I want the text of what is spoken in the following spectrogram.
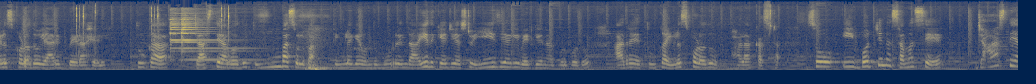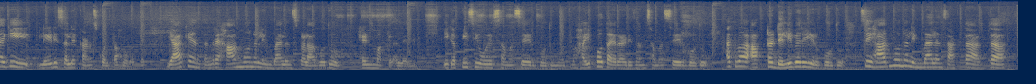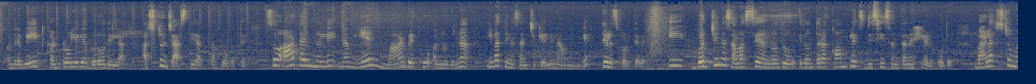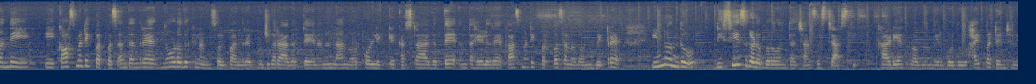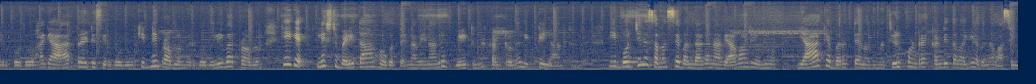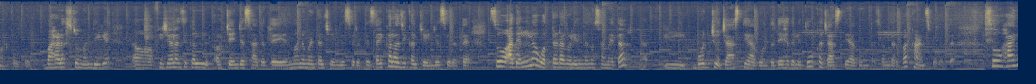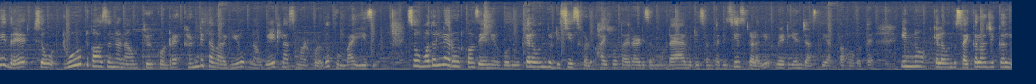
ಇಳಿಸ್ಕೊಳ್ಳೋದು ಯಾರಿಗೆ ಬೇಡ ಹೇಳಿ. ತೂಕ ಜಾಸ್ತಿ ಆಗೋದು ತುಂಬ ಸುಲಭ. ತಿಂಗಳಿಗೆ ಒಂದು ಮೂರರಿಂದ ಐದು ಕೆ ಜಿಯಷ್ಟು ಈಸಿಯಾಗಿ ವೆಯ್ಟ್ ಗೇನ್ ಆಗಿಬಿಡ್ಬೋದು. ಆದರೆ ತೂಕ ಇಳಿಸ್ಕೊಳ್ಳೋದು ಬಹಳ ಕಷ್ಟ. ಸೊ ಈ ಬೊಜ್ಜಿನ ಸಮಸ್ಯೆ ಜಾಸ್ತಿಯಾಗಿ ಲೇಡೀಸಲ್ಲೇ ಕಾಣಿಸ್ಕೊಳ್ತಾ ಹೋಗುತ್ತೆ. ಯಾಕೆ ಅಂತಂದರೆ ಹಾರ್ಮೋನಲ್ ಇಂಬ್ಯಾಲೆನ್ಸ್ಗಳಾಗೋದು ಹೆಣ್ಮಕ್ಳಲ್ಲೇ ಈಗ ಪಿ ಸಿ ಒ ಎಸ್ ಸಮಸ್ಯೆ ಇರ್ಬೋದು, ಅಥವಾ ಹೈಪೋಥೈರಾಯ್ಡಿಸಮ್ ಸಮಸ್ಯೆ ಇರ್ಬೋದು, ಅಥವಾ ಆಫ್ಟರ್ ಡೆಲಿವರಿ ಇರ್ಬೋದು. ಸಿ ಹಾರ್ಮೋನಲ್ ಇಂಬ್ಯಾಲೆನ್ಸ್ ಆಗ್ತಾ ಆಗ್ತಾ ಅಂದರೆ ವೆಯ್ಟ್ ಕಂಟ್ರೋಲಿಗೆ ಬರೋದಿಲ್ಲ, ಅಷ್ಟು ಜಾಸ್ತಿ ಆಗ್ತಾ ಹೋಗುತ್ತೆ. ಸೊ ಆ ಟೈಮ್ನಲ್ಲಿ ನಾವು ಏನು ಮಾಡಬೇಕು ಅನ್ನೋದನ್ನು ಇವತ್ತಿನ ಸಂಚಿಕೆಯಲ್ಲಿ ನಾವು ನಿಮಗೆ ತಿಳಿಸ್ಕೊಡ್ತೇವೆ. ಈ ಬೊಜ್ಜಿನ ಸಮಸ್ಯೆ ಅನ್ನೋದು ಇದೊಂಥರ ಕಾಂಪ್ಲೆಕ್ಸ್ ಡಿಸೀಸ್ ಅಂತಲೇ ಹೇಳ್ಬೋದು. ಬಹಳಷ್ಟು ಮಂದಿ ಈ ಕಾಸ್ಮೆಟಿಕ್ ಪರ್ಪಸ್ ಅಂತಂದರೆ ನೋಡೋದಕ್ಕೆ ನನಗೆ ಸ್ವಲ್ಪ ಅಂದರೆ ಮುಜುಗರ ಆಗುತ್ತೆ, ನನ್ನನ್ನು ನಾನು ನೋಡ್ಕೊಳ್ಳಿಕ್ಕೆ ಕಷ್ಟ ಆಗುತ್ತೆ ಅಂತ ಹೇಳಿದ್ರೆ ಕಾಸ್ಮೆಟಿಕ್ ಪರ್ಪಸ್ ಅನ್ನೋದೊಂದು ಬಿಟ್ಟರೆ ಇನ್ನೊಂದು ಡಿಸೀಸ್ಗಳು ಬರುವಂಥ ಚಾನ್ಸಸ್ ಜಾಸ್ತಿ. ಕಾರ್ಡಿಯಾಕ್ ಪ್ರಾಬ್ಲಮ್ ಇರ್ಬೋದು ಹೈಪರ್ ಟೆನ್ಷನ್ ಇರ್ಬೋದು, ಹಾಗೆ ಆರ್ಥರೈಟಿಸ್ ಇರ್ಬೋದು ಕಿಡ್ನಿ ಪ್ರಾಬ್ಲಮ್ ಇರ್ಬೋದು ಲಿವರ್ ಪ್ರಾಬ್ಲಮ್ ಹೀಗೆ ಲಿಸ್ಟ್ ಬೆಳೀತಾ ಹೋಗುತ್ತೆ. ನಾವೇನಾದರೂ ವೆಯ್ಟನ್ನು ಕಂಟ್ರೋಲಲ್ಲಿ ಇಟ್ಟಿಲ್ಲ ಅಂತಂದರೆ. ಈ ಬೊಜ್ಜಿನ ಸಮಸ್ಯೆ ಬಂದಾಗ ನಾವು ಯಾವಾಗಲೂ ಯಾಕೆ ಬರುತ್ತೆ ಅನ್ನೋದನ್ನು ತಿಳ್ಕೊಂಡ್ರೆ ಖಂಡಿತವಾಗಿಯೂ ಅದನ್ನು ವಾಸಿ ಮಾಡ್ಕೊಳ್ಬೋದು. ಬಹಳಷ್ಟು ಮಂದಿಗೆ ಫಿಸಿಯಾಲಜಿಕಲ್ ಚೇಂಜಸ್ ಆಗುತ್ತೆ ಎನ್ವೈರನ್ಮೆಂಟಲ್ ಚೇಂಜಸ್ ಇರುತ್ತೆ ಸೈಕಲಾಜಿಕಲ್ ಚೇಂಜಸ್ ಇರುತ್ತೆ. ಸೊ ಅದೆಲ್ಲ ಒತ್ತಡಗಳಿಂದನೂ ಸಮೇತ, ಈ ಬೊಜ್ಜು ಜಾಸ್ತಿ ಆಗುವಂಥ ದೇಹದಲ್ಲಿ ತೂಕ ಜಾಸ್ತಿ ಆಗುವಂಥ ಸಂದರ್ಭ ಕಾಣಿಸ್ಬರುತ್ತೆ. ಸೊ ಹಾಗಿದ್ರೆ ಸೊ ರೂಟ್ ಕಾಸನ್ನು ನಾವು ತಿಳ್ಕೊಂಡ್ರೆ ಖಂಡಿತವಾಗಿಯೂ ನಾವು ವೆಯ್ಟ್ ಲಾಸ್ ಮಾಡ್ಕೊಳ್ಳೋದು ತುಂಬ ಈಸಿ ಸೊ ಮೊದಲನೇ ರೂಟ್ ಕಾಸ್ ಏನಿರ್ಬೋದು? ಕೆಲವೊಂದು ಡಿಸೀಸ್ಗಳು ಹೈಪೋಥೈರಾಯ್ಡಿಸಮು ಡಯಾಬಿಟಿಸ್ ಅಂತ ಡಿಸೀಸ್ಗಳಲ್ಲಿ ವೇಟ್ ಗೇನ್ ಜಾಸ್ತಿ ಆಗ್ತಾ ಹೋಗುತ್ತೆ. ಇನ್ನು ಕೆಲವೊಂದು ಸೈಕಲಾಜಿಕಲ್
